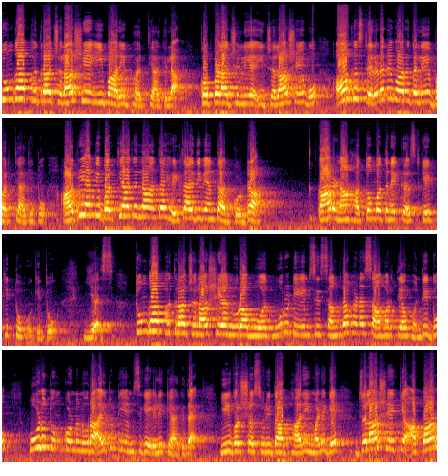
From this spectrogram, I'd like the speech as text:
ತುಂಗಾಭದ್ರಾ ಜಲಾಶಯ ಈ ಬಾರಿ ಭರ್ತಿಯಾಗಿಲ್ಲ. ಕೊಪ್ಪಳ ಜಿಲ್ಲೆಯ ಈ ಜಲಾಶಯವು ಆಗಸ್ಟ್ ಎರಡನೇ ವಾರದಲ್ಲೇ ಭರ್ತಿಯಾಗಿತ್ತು. ಆದ್ರೂ ಯಾಕೆ ಭರ್ತಿಯಾಗಲ್ಲ ಅಂತ ಹೇಳ್ತಾ ಇದೀವಿ ಅಂತ ಅನ್ಕೊಂಡ್ರ ಕಾರಣ ಹತ್ತೊಂಬತ್ತನೇ ಕ್ರಸ್ಟ್ ಗೇಟ್ ಕಿತ್ತು ಹೋಗಿದ್ದು. ಎಸ್, ತುಂಗಾಭದ್ರಾ ಜಲಾಶಯ ನೂರ ಮೂವತ್ಮೂರು ಟಿಎಂಸಿ ಸಂಗ್ರಹಣ ಸಾಮರ್ಥ್ಯ ಹೊಂದಿದ್ದು ಹೂಳು ತುಂಬಿಕೊಂಡು ನೂರ ಐದು ಟಿಎಂಸಿಗೆ ಇಳಿಕೆಯಾಗಿದೆ. ಈ ವರ್ಷ ಸುರಿದ ಭಾರೀ ಮಳೆಗೆ ಜಲಾಶಯಕ್ಕೆ ಅಪಾರ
